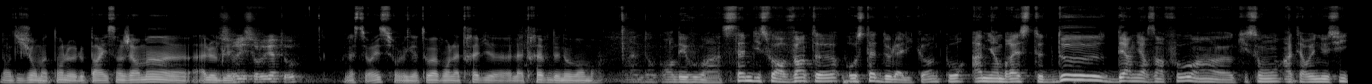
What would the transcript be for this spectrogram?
dans dix jours maintenant le, Paris Saint-Germain euh, à Leblé. sur le gâteau la cerise sur le gâteau avant la trêve, la trêve de novembre. Donc rendez-vous un samedi soir 20h au stade de la Licorne pour Amiens-Brest. Deux dernières infos hein, euh, qui sont intervenues aussi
